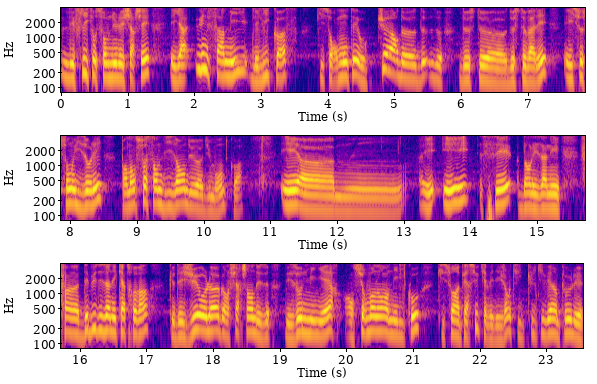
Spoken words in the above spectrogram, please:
les flics sont venus les chercher, et il y a une famille, les Likov, qui sont remontés au cœur de, de, de, cette, vallée, et ils se sont isolés pendant 70 ans du, du monde. quoi. Euh, et, et, c'est dans les années, fin, début des années 80 que des géologues, en cherchant des, zones minières, en survolant en hélico, qui sont aperçus qu'il y avait des gens qui cultivaient un peu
